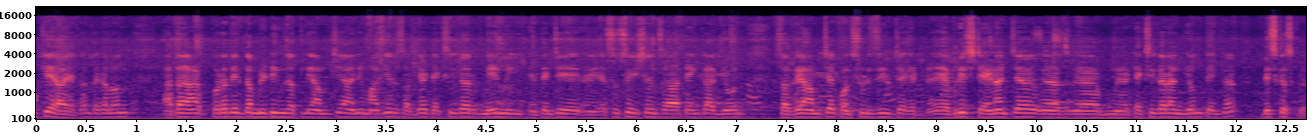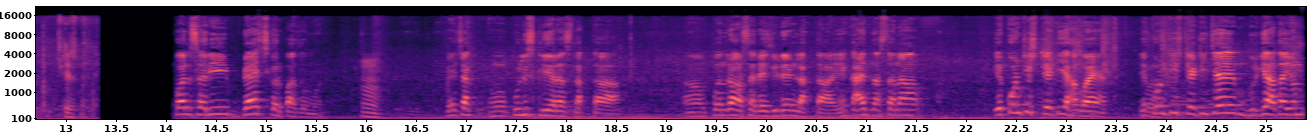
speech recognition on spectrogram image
ओके आहा हेका तेका लागून आतां परत एकदां मिटींग जातली आमची आनी मागीर सगळे टॅक्सीकार मेन तेंचे एसोसिएशन्स आहा तांकां घेवन सगळे आमचे कॉन्स्टिट्युन्सीचे एवरी स्टँडांच्या टॅक्सीकारांक घेवन तांकां डिस्कस करता. कंपल्सरी बॅच करपाचो म्हण. बॅचाक पुलीस क्लियरन्स लागता पंदरा वर्सां रेजिडेंट लागता. हें कांयच नासतना एकोणतीस स्टेटी आहा गोंयांत एकोणतीस स्टेटीचे भुरगे आतां येवन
